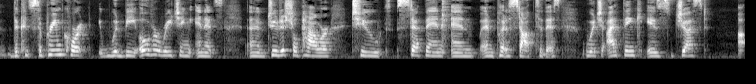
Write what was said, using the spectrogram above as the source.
the Supreme Court would be overreaching in its uh, judicial power to step in and and put a stop to this, which I think is just uh,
